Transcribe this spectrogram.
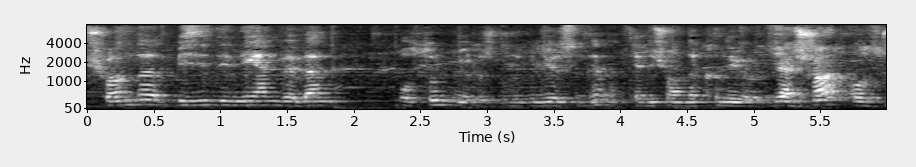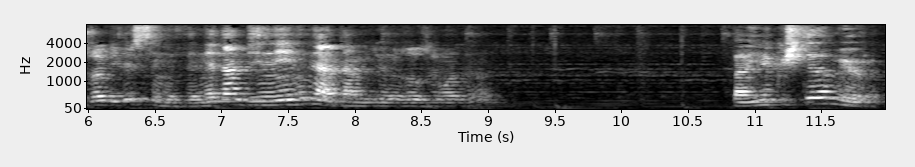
Şu anda bizi dinleyen ve ben osurmuyoruz. Bunu biliyorsun değil mi? Seni şu anda kınıyoruz. Ya şu an osurabilirsiniz de. Neden? Dinleyeni nereden biliyorsunuz osurmadığını? Ben yakıştıramıyorum.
